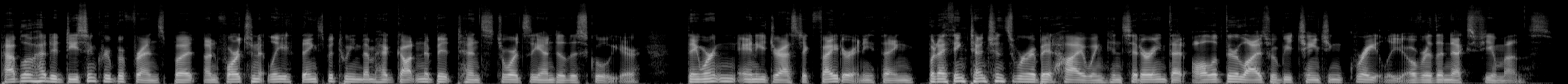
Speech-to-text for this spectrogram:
Pablo had a decent group of friends, but unfortunately, things between them had gotten a bit tense towards the end of the school year, they weren't in any drastic fight or anything, but I think tensions were a bit high when considering that all of their lives would be changing greatly over the next few months.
